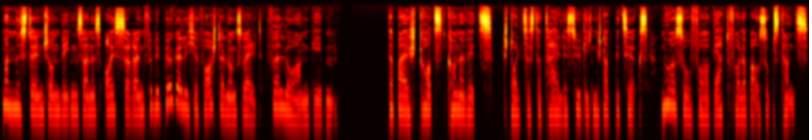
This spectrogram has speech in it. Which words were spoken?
man müsste ihn schon wegen seines Äußeren für die bürgerliche Vorstellungswelt verloren geben. Dabei strotzt Konnewitz, stolzester Teil des südlichen Stadtbezirks, nur so vor wertvoller Bausubstanz.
